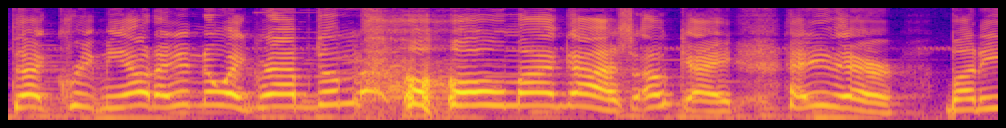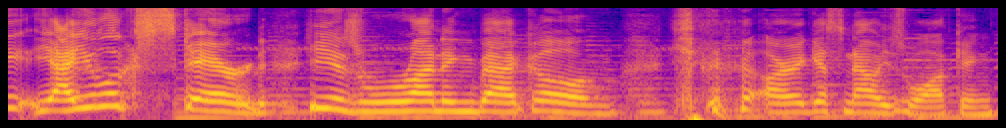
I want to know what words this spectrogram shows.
that creeped me out. I didn't know I grabbed him. Oh my gosh, okay. Hey there, buddy. Yeah, you look scared. He is running back home. or I guess now he's walking.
